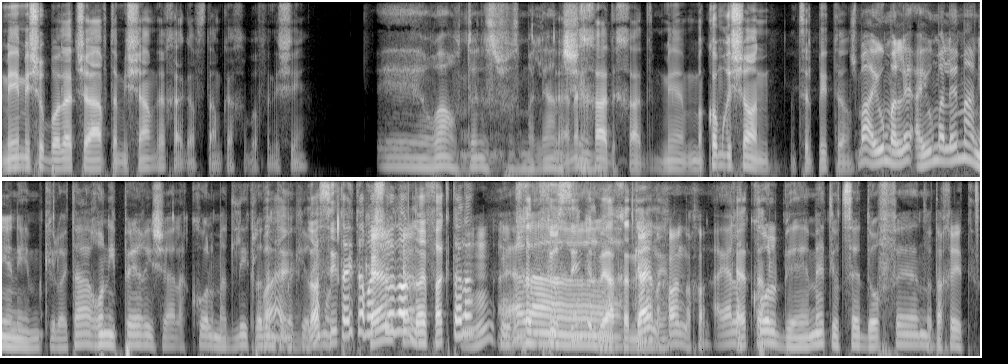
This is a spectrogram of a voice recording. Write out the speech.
מי מישהו בולט שאהבת משם, דרך אגב, סתם ככה, באופן אישי? אה, וואו, תן לי, זה מלא אנשים. אין אחד, אחד. מקום ראשון, אצל פיטר. שמע, היו מלא, היו מלא מעניינים. כאילו, הייתה רוני פרי שהיה לה קול מדליק, לא יודע אם אתם מכירים לא. עשית איתה כן, משהו? לא? כן. לא הפקת לה? היה יש לכם לה- אפילו סינגל ביחד, נראה כן. נכון, נכון. היה לה. קול באמת יוצא דופן. תותחית.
